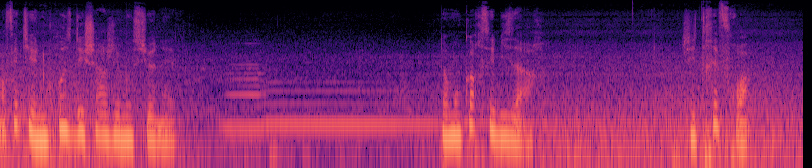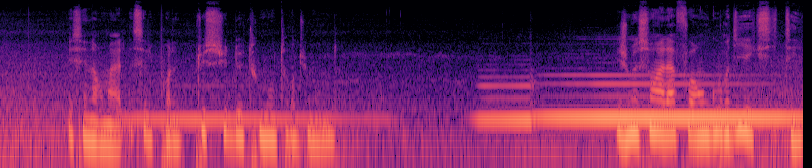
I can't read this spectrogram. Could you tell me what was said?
En fait, il y a une grosse décharge émotionnelle. Dans mon corps, c'est bizarre. J'ai très froid. Et c'est normal, c'est le point le plus sud de tout mon tour du monde. Je me sens à la fois engourdie et excitée.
